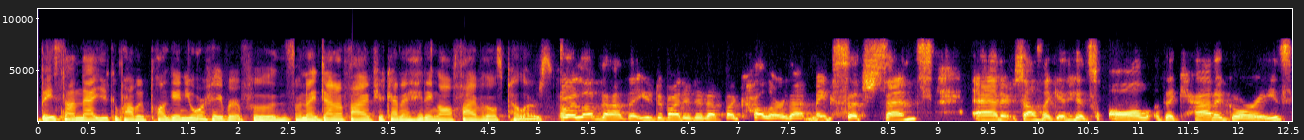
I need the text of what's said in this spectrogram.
based on that, you can probably plug in your favorite foods and identify if you're kind of hitting all five of those pillars. Oh, I love that, that you divided it up by color. That makes such sense. And it sounds like it hits all the categories.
